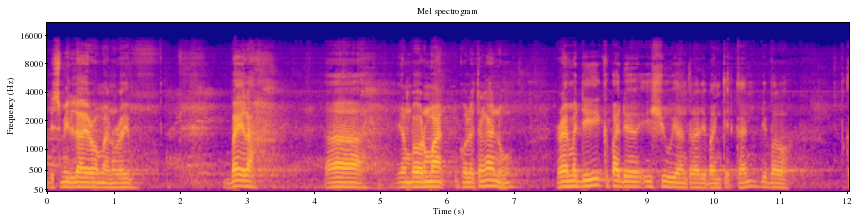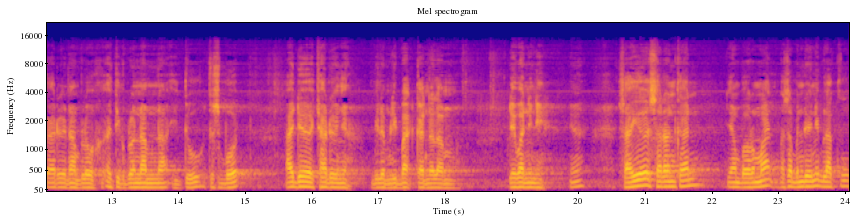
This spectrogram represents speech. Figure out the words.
Bismillahirrahmanirrahim. Baiklah uh, yang berhormat Kuala Terengganu remedi kepada isu yang telah dibangkitkan di bawah perkara 60 eh, 36 itu tersebut ada caranya bila melibatkan dalam dewan ini ya saya sarankan yang berhormat pasal benda ini berlaku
